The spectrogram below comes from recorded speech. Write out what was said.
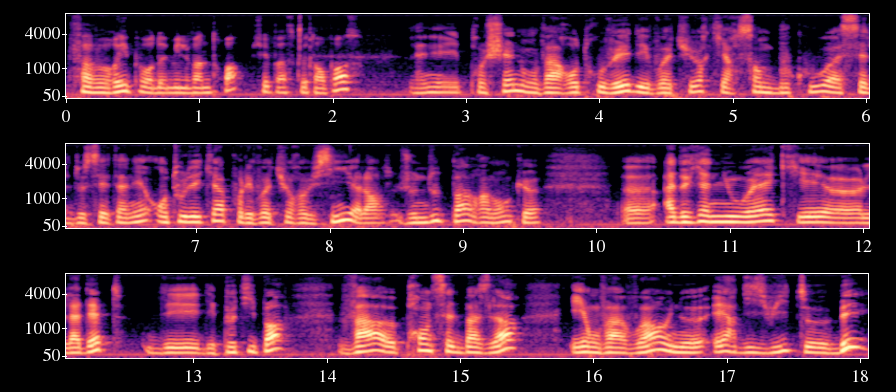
favori pour 2023. Je sais pas ce que tu en penses. L'année prochaine, on va retrouver des voitures qui ressemblent beaucoup à celles de cette année, en tous les cas pour les voitures réussies. Alors, je ne doute pas vraiment que euh, Adrian Newey, qui est euh, l'adepte des, petits pas, va euh, prendre cette base-là et on va avoir une R18B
